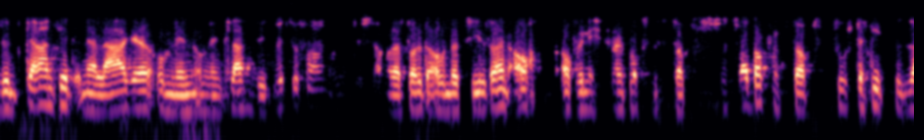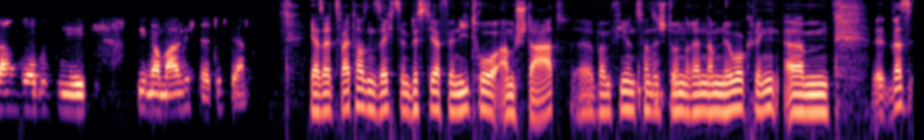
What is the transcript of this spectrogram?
sind garantiert in der Lage, um den, um den Klassensieg mitzufahren. Und ich sag mal, das sollte auch unser Ziel sein, auch, auch wenn ich zwei Boxenstops, zwei Boxenstops zuständig zu sein werde, die, die normal nicht nötig wären. Ja, seit 2016 bist du ja für Nitro am Start äh, beim 24-Stunden-Rennen am Nürburgring. Ähm, was,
